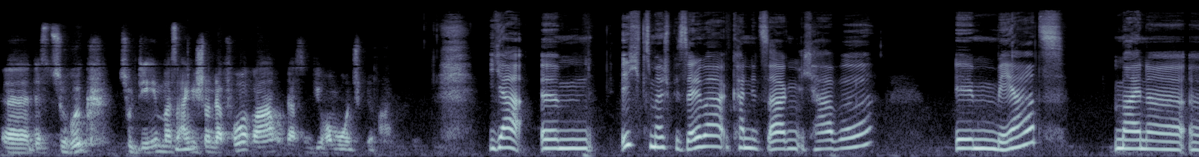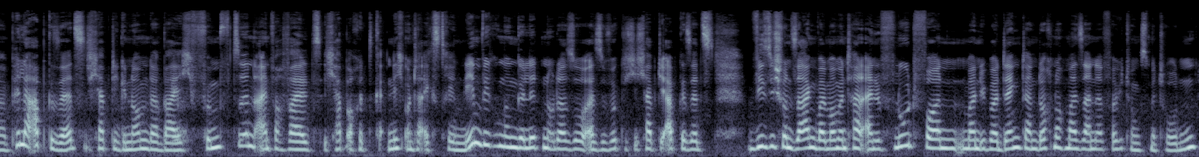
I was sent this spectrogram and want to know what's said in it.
äh, das zurück zu dem, was eigentlich schon davor war. Und das sind die Hormonspiralen. Ja, ähm, ich zum Beispiel selber kann jetzt sagen, ich habe im März meine äh, Pille abgesetzt. Ich habe die genommen, da war ich 15, einfach weil ich habe auch jetzt nicht unter extremen Nebenwirkungen gelitten oder so. Also wirklich, ich habe die abgesetzt, wie Sie schon sagen, weil momentan eine Flut von, man überdenkt dann doch nochmal seine Verhütungsmethoden.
